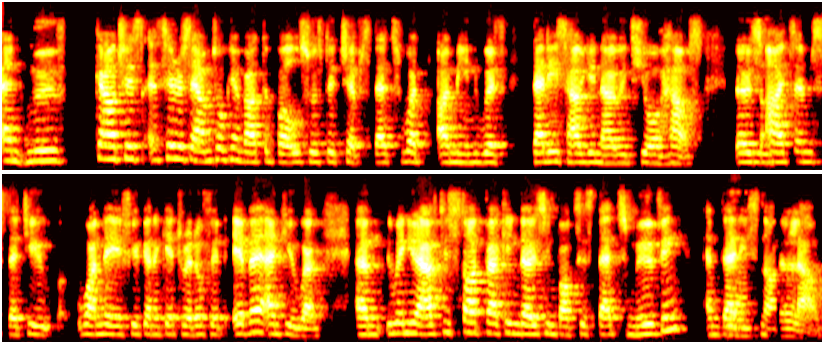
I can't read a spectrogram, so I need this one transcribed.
and move couches. And seriously, I'm talking about the bowls with the chips. That's what I mean with that is how you know it's your house those mm. items that you wonder if you're going to get rid of it ever and you won't um, when you have to start packing those in boxes that's moving and that yeah. is not allowed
